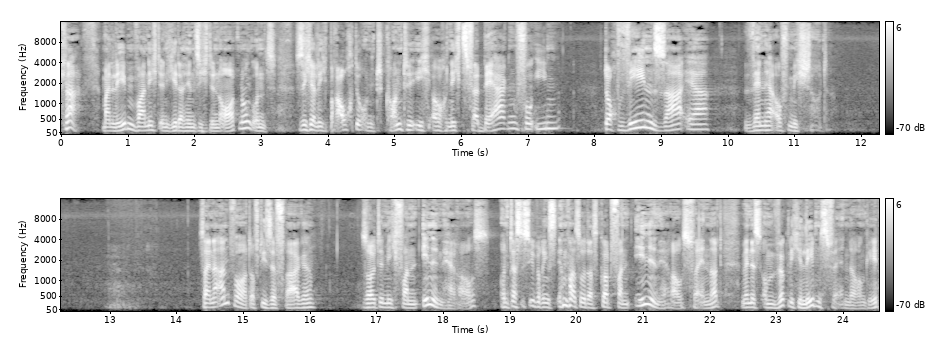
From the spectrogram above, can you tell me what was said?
Klar, mein Leben war nicht in jeder Hinsicht in Ordnung und sicherlich brauchte und konnte ich auch nichts verbergen vor ihm. Doch wen sah er, wenn er auf mich schaute? Seine Antwort auf diese Frage sollte mich von innen heraus und das ist übrigens immer so, dass Gott von innen heraus verändert, wenn es um wirkliche Lebensveränderung geht,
